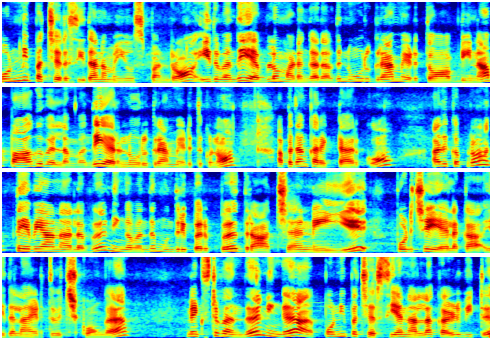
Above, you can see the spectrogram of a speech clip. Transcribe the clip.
பொன்னி பச்சரிசி தான் நம்ம யூஸ் பண்ணுறோம் இது வந்து எவ்வளோ மடங்கு அதாவது நூறு கிராம் எடுத்தோம் அப்படின்னா பாகு வெல்லம் வந்து இரநூறு கிராம் எடுத்துக்கணும். அப்போ தான் கரெக்டாக இருக்கும். அதுக்கப்புறம் தேவையான அளவு நீங்கள் வந்து முந்திரி பருப்பு திராட்சை நெய் பொடிச்ச ஏலக்காய் இதெல்லாம் எடுத்து வச்சுக்கோங்க. நெக்ஸ்ட்டு வந்து நீங்கள் பொன்னி பச்சரிசியை நல்லா கழுவிட்டு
